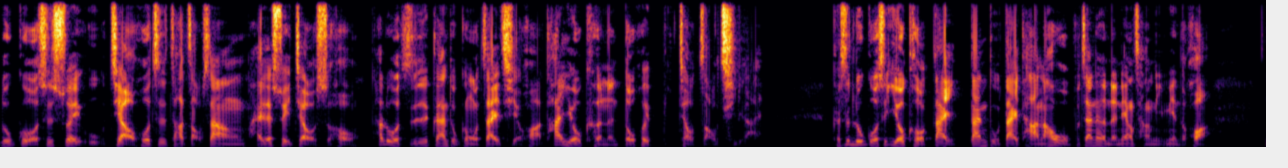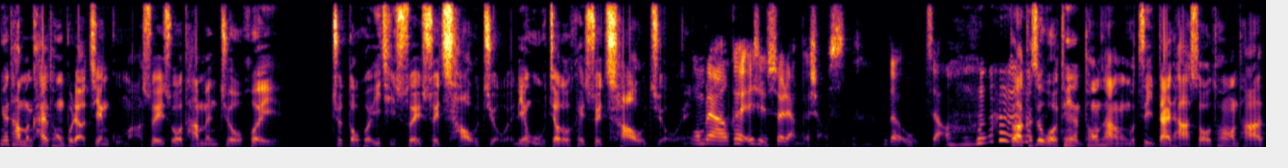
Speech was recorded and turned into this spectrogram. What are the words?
如果是睡午觉，或者是他早上还在睡觉的时候，他如果只是单独跟我在一起的话，他有可能都会比较早起来。可是如果是有口带单独带他，然后我不在那个能量场里面的话，因为他们开通不了剑骨嘛，所以说他们就会就都会一起睡睡超久，诶，连午觉都可以睡超久，诶。我们两个可以一起睡两个小时的午觉。对啊，可是我听通常我自己带他的时候，通常他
